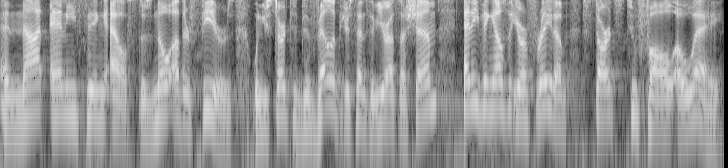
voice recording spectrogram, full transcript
and not anything else. There's no other fears. When you start to develop your sense of Yiras Hashem, anything else that you're afraid of starts to fall away.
